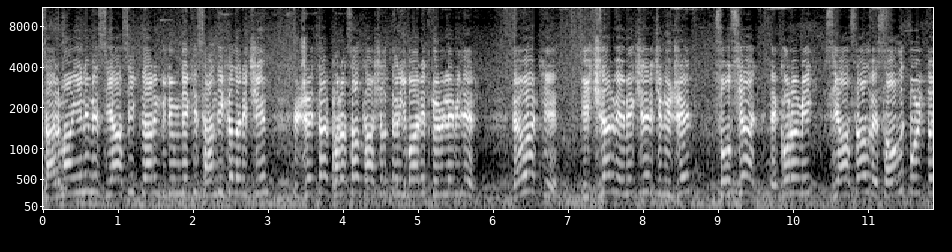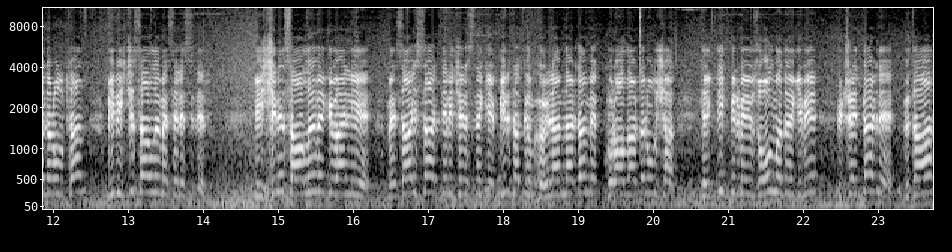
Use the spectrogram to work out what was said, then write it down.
sermayenin ve siyasi güdümündeki sendikalar için ücretler parasal karşılıktan ibaret görülebilir. Ne var ki işçiler ve emekçiler için ücret sosyal, ekonomik, siyasal ve sağlık boyutlarından oluşan bir işçi sağlığı meselesidir. İşçinin sağlığı ve güvenliği, mesai saatleri içerisindeki bir takım önlemlerden ve kurallardan oluşan teknik bir mevzu olmadığı gibi ücretler de gıda,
